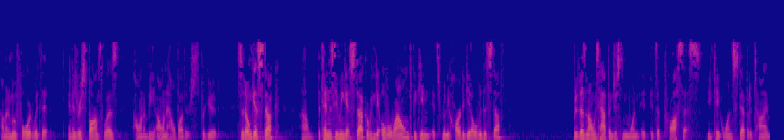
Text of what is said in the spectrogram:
I'm going to move forward with it. And his response was, I want to be, I want to help others for good. So don't get stuck. Um, the tendency we can get stuck or we can get overwhelmed thinking it's really hard to get over this stuff. But it doesn't always happen just in one, it, it's a process. You take one step at a time.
